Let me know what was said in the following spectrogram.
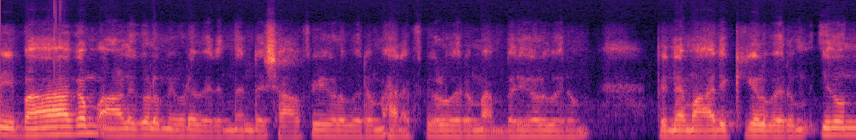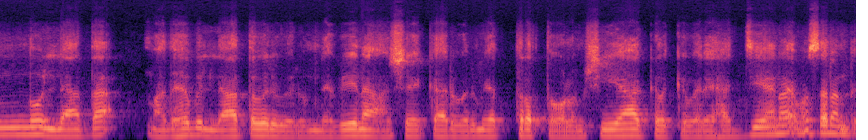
വിഭാഗം ആളുകളും ഇവിടെ വരുന്നുണ്ട്. ഷാഫികൾ വരും ഹനഫികൾ വരും അമ്പലികൾ വരും. പിന്നെ മാലിക്കുകൾ വരും. ഇതൊന്നുമില്ലാത്ത മധബില്ലാത്തവർ വരും. നവീന ആശയക്കാർ വരും. എത്രത്തോളം ഷിയാക്കൾക്ക് വരെ ഹജ്ജ് ചെയ്യാൻ അവസരമുണ്ട്.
